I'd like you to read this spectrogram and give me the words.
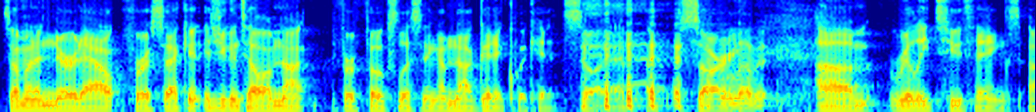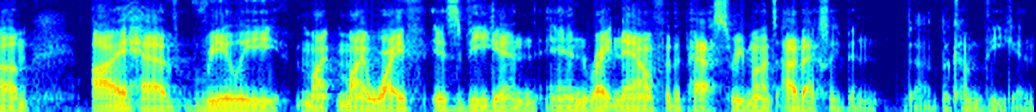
So I'm going to nerd out for a second. As you can tell, I'm not, for folks listening, I'm not good at quick hits. So I, am sorry. Love it. Um, really, two things. Um, I have really, my, my wife is vegan. And right now, for the past three months, I've actually been uh, become vegan.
